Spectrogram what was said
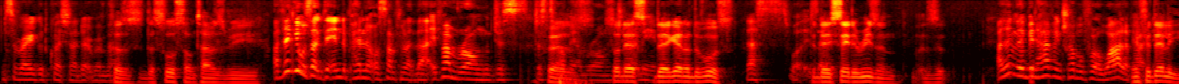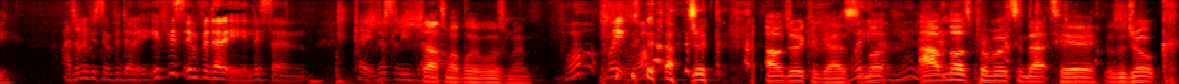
It's a very good question. I don't remember. Because the source sometimes be I think it was like the Independent or something like that. If I'm wrong, just just tell me. I'm wrong. So Do you know they're I mean? they're getting a divorce. That's what. It Did they say the reason? Is it I think they've been having trouble for a while. Apparently. infidelity? I don't know if it's infidelity. If it's infidelity, listen, Kate, just leave Shout now. out to my boy Wolves, man. What? Wait, what? I'm, joking. I'm joking, guys. Wait I'm, not, a minute. I'm not promoting that here. It was a joke.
